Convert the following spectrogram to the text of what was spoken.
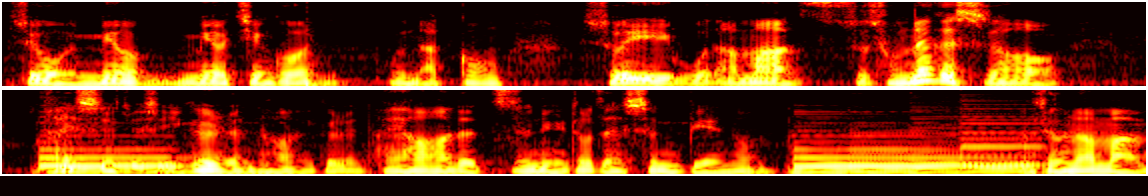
所以我们没有没有见过我阿公，所以我阿嬷是从那个时候开始就是一个人哈，一个人还好，他的子女都在身边哈。所以我阿嬷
